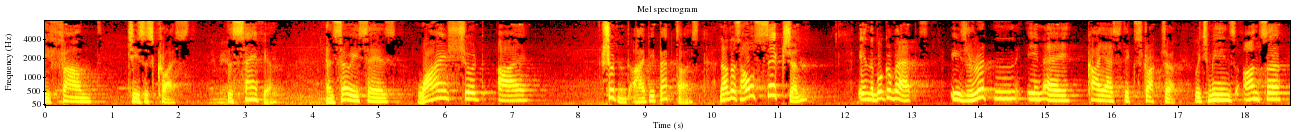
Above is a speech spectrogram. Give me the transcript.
he found Jesus Christ, Amen. the Savior. And so he says, why should I, shouldn't I be baptized? Now this whole section in the book of Acts is written in a chiastic structure, which means answer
